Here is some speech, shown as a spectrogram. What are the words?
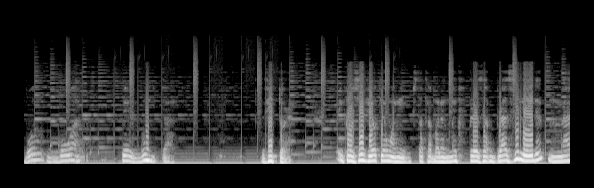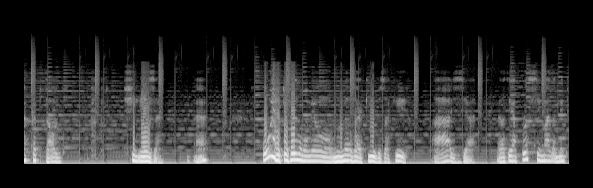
Boa, boa pergunta, Vitor. Inclusive, eu tenho um amigo que está trabalhando numa empresa brasileira na capital chinesa. Né? Hoje eu estou vendo no meu, nos meus arquivos aqui, a Ásia, ela tem aproximadamente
